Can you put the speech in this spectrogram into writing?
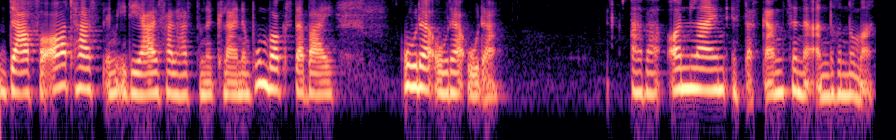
da vor Ort hast. Im Idealfall hast du eine kleine Boombox dabei. Oder, oder, oder. Aber online ist das Ganze eine andere Nummer.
